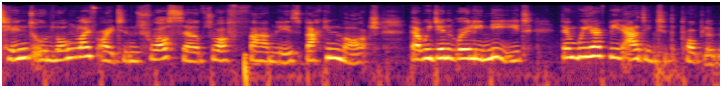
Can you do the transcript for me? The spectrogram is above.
tinned or long life items for ourselves or our families back in March that we didn't really need, then we have been adding to the problem.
